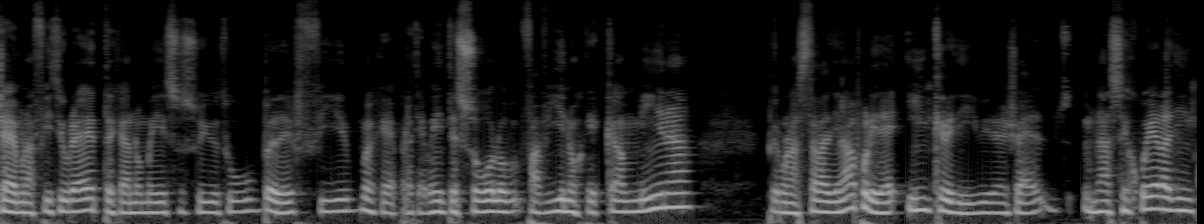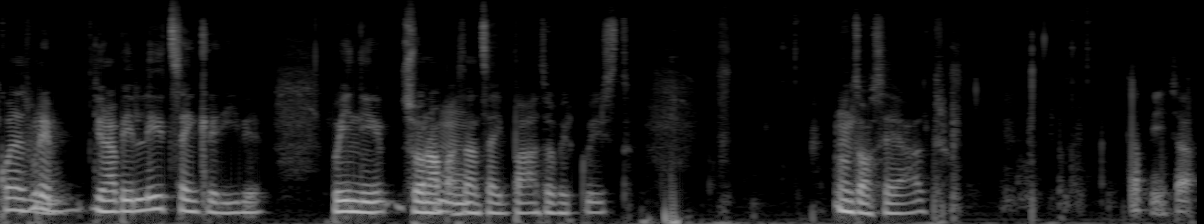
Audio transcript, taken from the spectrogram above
C'è una featurette che hanno messo su YouTube del film che è praticamente solo Favino che cammina per una strada di Napoli ed è incredibile. Cioè, una sequela di inquadrature Mm. di una bellezza incredibile. Quindi sono Mm. abbastanza hypato per questo. Non so se è altro. Capito?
